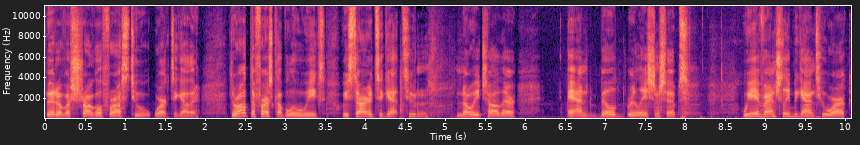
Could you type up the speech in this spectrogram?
bit of a struggle for us to work together. Throughout the first couple of weeks, we started to get to know each other and build relationships. We eventually began to work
